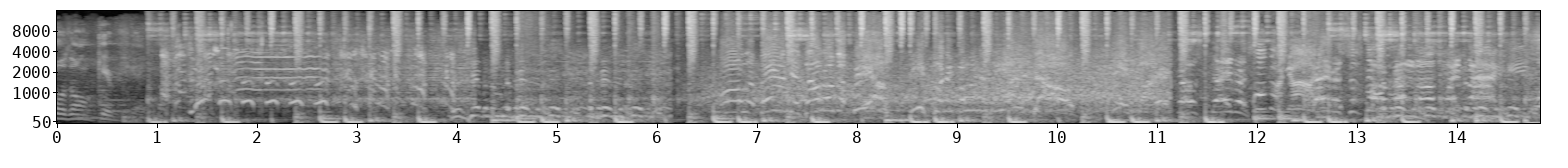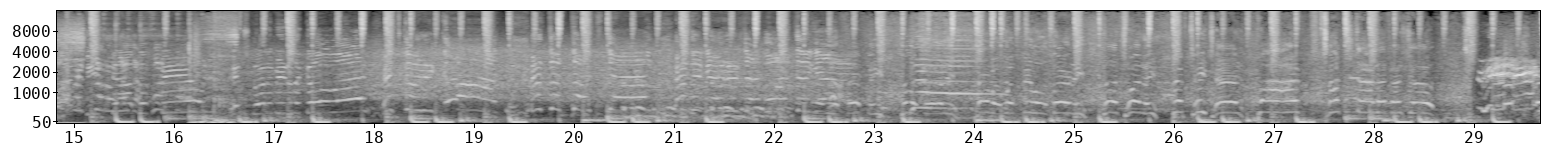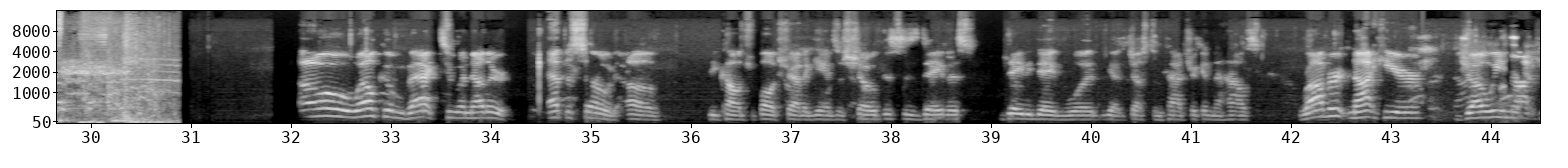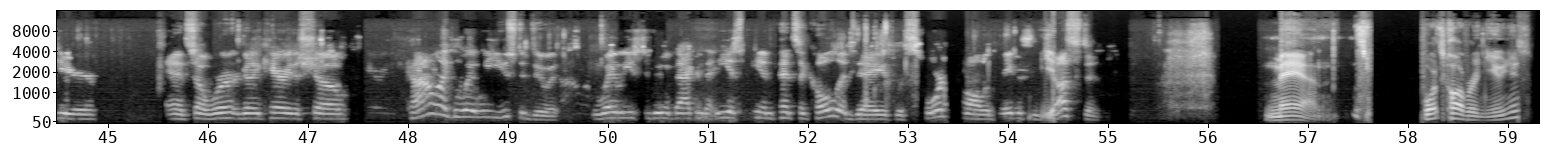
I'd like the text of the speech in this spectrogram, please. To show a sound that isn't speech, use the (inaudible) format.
people don't give a shit. Who's giving them? The business. Welcome back to another episode of the College Football Extravaganza Show. This is Davis, Davey Dave Wood. We got Justin Patrick in the house. Robert not here, Joey not here, and so we're going to carry the show kind of like the way we used to do it, the way we used to do it back in the ESPN Pensacola days with Sports Call with Davis and Yeah. Justin. Man, sports call reunions.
